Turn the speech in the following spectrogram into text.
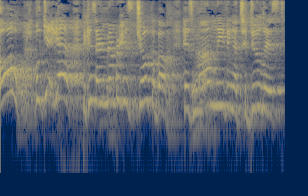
Oh, well, yeah, yeah, because I remember his joke about his Yeah. mom leaving a to-do list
